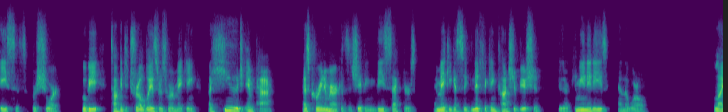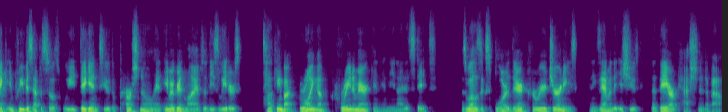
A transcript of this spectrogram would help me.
ACES for short. We'll be talking to trailblazers who are making a huge impact as Korean Americans in shaping these sectors and making a significant contribution to their communities and the world. Like in previous episodes, we dig into the personal and immigrant lives of these leaders, talking about growing up Korean American in the United States as well as explore their career journeys and examine the issues that they are passionate about.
